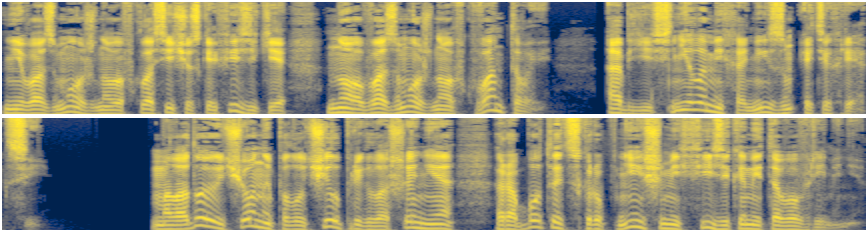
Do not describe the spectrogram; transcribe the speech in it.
невозможного в классической физике, но возможного в квантовой, объяснила механизм этих реакций. Молодой ученый получил приглашение работать с крупнейшими физиками того времени.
